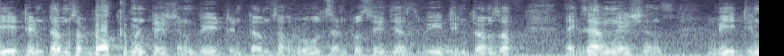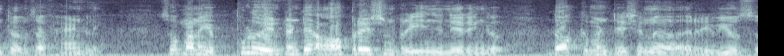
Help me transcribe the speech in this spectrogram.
Be it in terms of documentation be it in terms of rules and procedures be it in terms of examinations be it in terms of handling so మనం ఎప్పుడు ఏంటంటే operation reengineering documentation reviews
